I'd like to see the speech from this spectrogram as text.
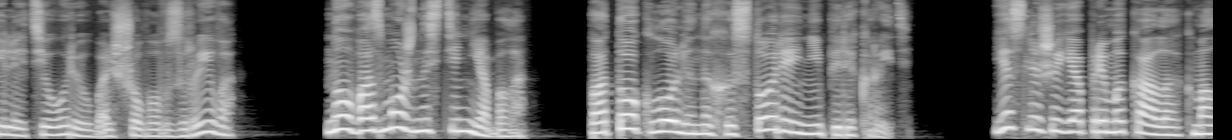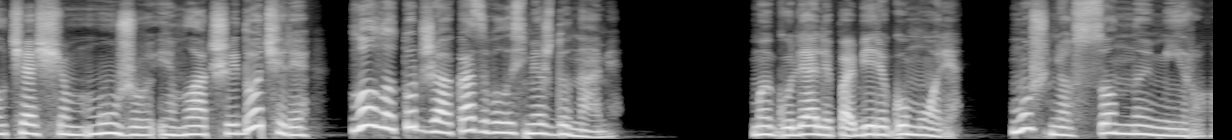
или теорию Большого Взрыва. Но возможности не было. Поток Лолиных историй не перекрыть. Если же я примыкала к молчащим мужу и младшей дочери, Лола тут же оказывалась между нами. Мы гуляли по берегу моря. Муж нес сонную миру.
